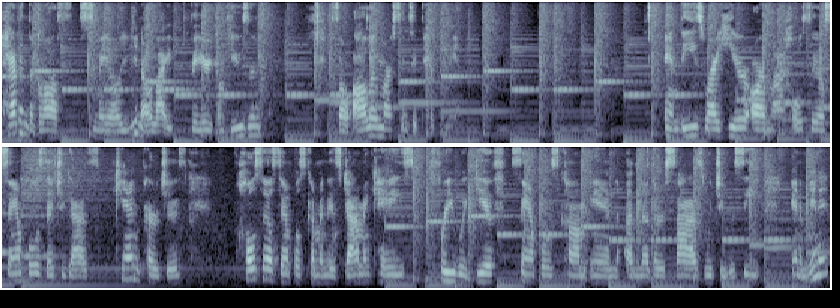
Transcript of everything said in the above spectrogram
having the gloss smell, you know, like very confusing. So all of them are scented peppermint. And these right here are my wholesale samples that you guys can purchase. Wholesale samples come in this diamond case. Free with gift samples come in another size, which you will see in a minute.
